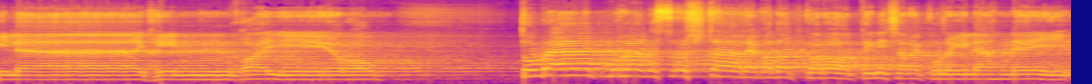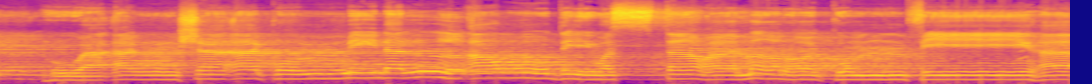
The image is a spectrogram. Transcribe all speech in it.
ইলাহিন গায়রু তোমরা এক মহান স্রষ্টার ইবাদত করো, তিনি ছাড়া কোনো ইলাহ নেই। হুয়া আনশাআকুম মিনাল আরদি ওয়াস্তা'মারাকুম ফিহা।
